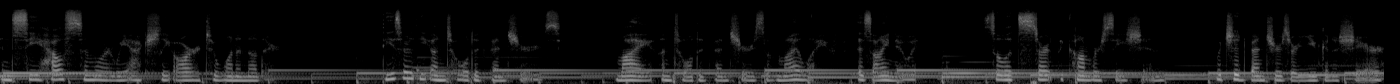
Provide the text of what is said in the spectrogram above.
and see how similar we actually are to one another. These are the untold adventures, my untold adventures of my life as I know it. So let's start the conversation. Which adventures are you going to share?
